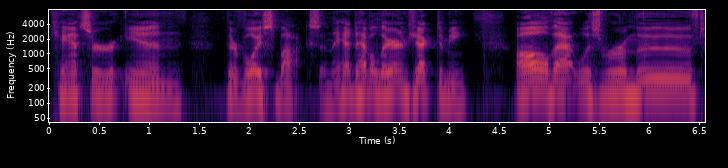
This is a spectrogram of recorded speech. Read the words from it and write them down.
cancer in their voice box, and they had to have a laryngectomy. All that was removed,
